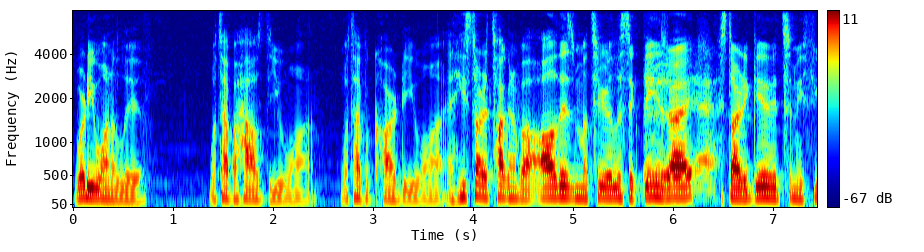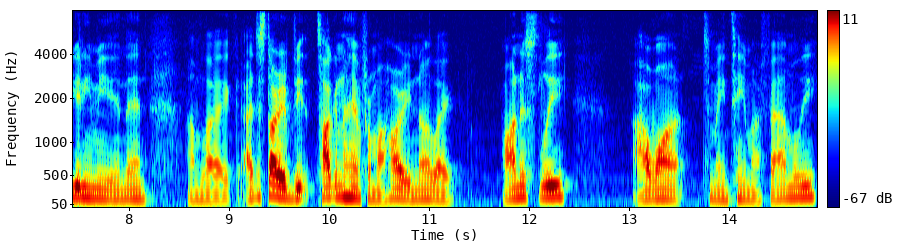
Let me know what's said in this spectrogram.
"Where do you want to live? What type of house do you want? What type of car do you want?" And he started talking about all these materialistic things, Yeah, right? yeah. He started giving it to me, feeding me, and then I'm like, I just started be- talking to him from my heart, you know, like honestly, I want to maintain my family,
